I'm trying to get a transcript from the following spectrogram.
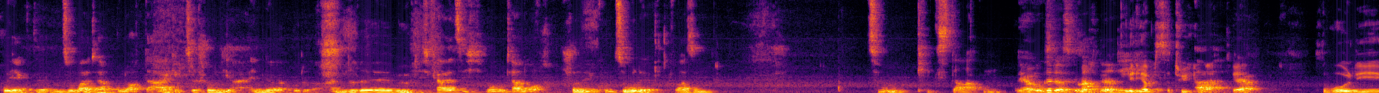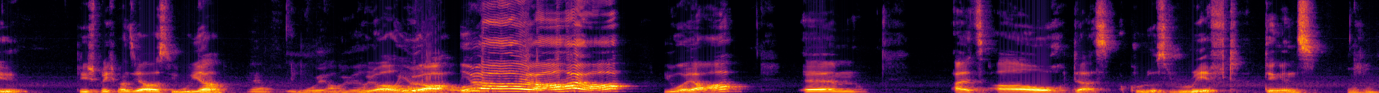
Projekte und so weiter. Und auch da gibt es ja schon die eine oder andere Möglichkeit, sich momentan auch schon eine Konsole quasi zu kickstarten. Ja, Uke hat das gemacht, ne? Ich habe das natürlich Ah, gemacht, ja. Sowohl die, wie spricht man sie aus? Die Uja? Ja. Uja, Uja, Uja, Uja, ja, ja. Die Uja. Ähm, als auch das Oculus Rift Dingens. Mhm.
